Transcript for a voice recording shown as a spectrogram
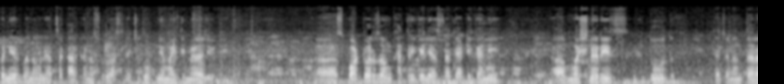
पनीर बनवण्याचा कारखाना सुरू असल्याची गोपनीय माहिती मिळाली होती. स्पॉटवर जाऊन खात्री केली असता त्या ठिकाणी मशिनरीज दूध त्याच्यानंतर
